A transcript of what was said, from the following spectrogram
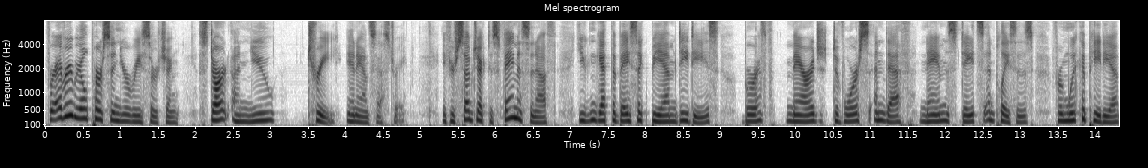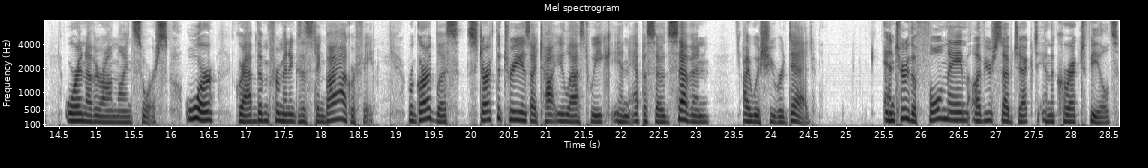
For every real person you're researching, start a new tree in Ancestry. If your subject is famous enough, you can get the basic BMDDs birth, marriage, divorce, and death, names, dates, and places from Wikipedia or another online source, or grab them from an existing biography. Regardless, start the tree as I taught you last week in episode 7 I wish you were dead. Enter the full name of your subject in the correct fields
